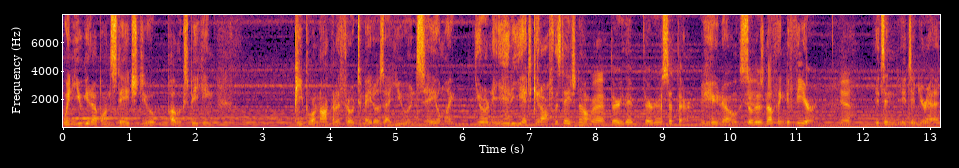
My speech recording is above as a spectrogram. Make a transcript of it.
when you get up on stage to do public speaking, people are not going to throw tomatoes at you and say, "Oh my, you're an idiot! Get off the stage." No, Right. they're they, they're going to sit there. You know, so Yeah. there's nothing to fear. Yeah. It's in it's in your head.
